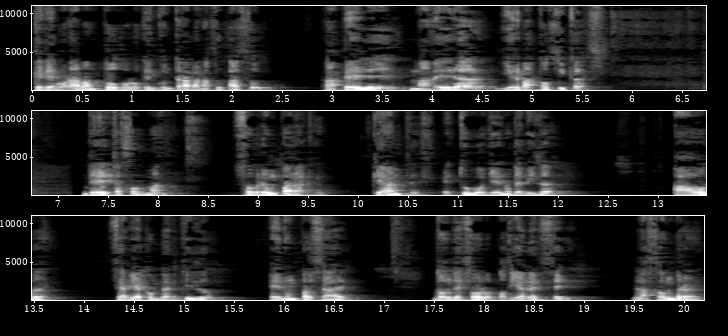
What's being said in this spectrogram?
que devoraban todo lo que encontraban a su paso, papeles, madera, hierbas tóxicas. De esta forma, sobre un paraje que antes estuvo lleno de vida, ahora se había convertido en un paisaje donde solo podía verse la sombra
